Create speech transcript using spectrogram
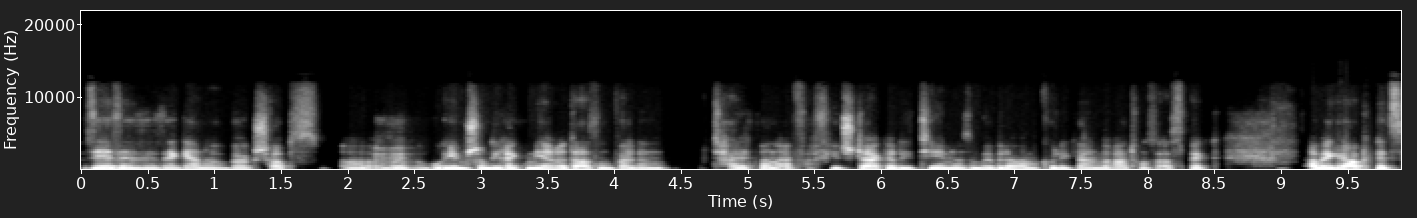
sehr, sehr, sehr, sehr gerne Workshops, äh, mhm. wo eben schon direkt mehrere da sind, weil dann teilt man einfach viel stärker die Themen. Da sind wir wieder beim kollegialen Beratungsaspekt. Aber egal ob jetzt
